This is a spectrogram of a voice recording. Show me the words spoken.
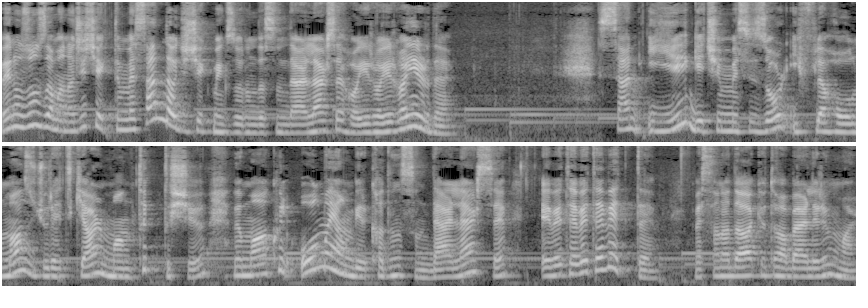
Ben uzun zaman acı çektim ve sen de acı çekmek zorundasın derlerse hayır hayır hayır de. Sen iyi, geçinmesi zor, iflah olmaz, cüretkar, mantık dışı ve makul olmayan bir kadınsın derlerse evet evet evet de. Ve sana daha kötü haberlerim var.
